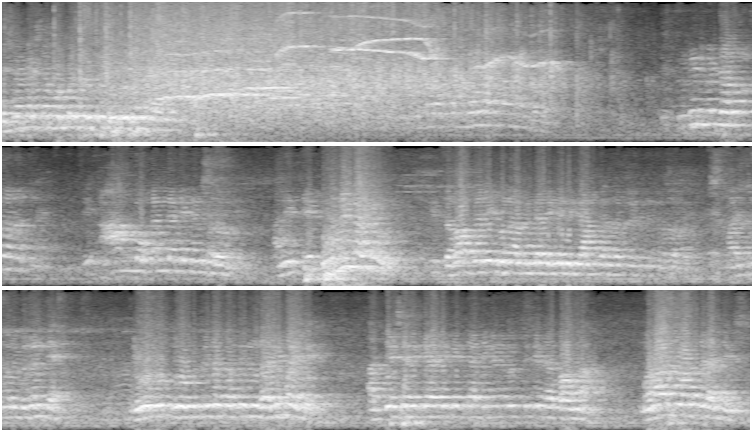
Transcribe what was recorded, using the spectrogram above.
याच्यापेक्षा मोठं सर्टिफिकेशन तुम्ही मी ठरवून चालत नाही. ते आम लोकांच्या ठिकाणी ठरवले. आणि ते भूमिका घेऊन की जबाबदारी घेऊन आपण त्या ठिकाणी काम करण्याचा प्रयत्न करतो माझी तुम्हाला विनंती आहे. निवडणूक निवडणुकीच्या पद्धतीने झाली पाहिजे. अध्यक्षांनी त्या ठिकाणी त्या ठिकाणी व्यक्त केल्या भावना. मला असं वाटतं अध्यक्ष.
